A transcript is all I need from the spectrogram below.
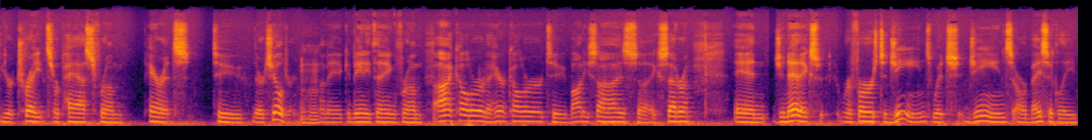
your traits are passed from parents to their children. Mhm. I mean, it could be anything from eye color to hair color to body size, uh, etc. And genetics refers to genes, which genes are basically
